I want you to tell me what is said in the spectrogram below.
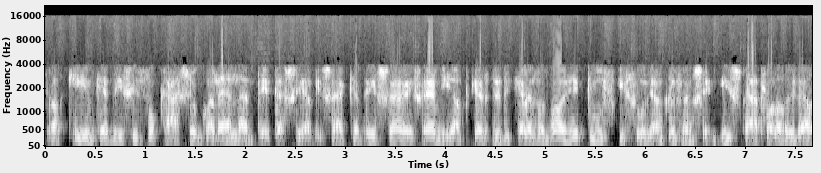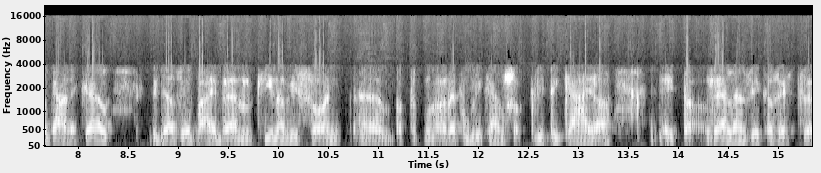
a kémkedési szokásjoggal ellentétesé a viselkedése, és emiatt kezdődik el ez a baj, hogy plusz kiszúrja a közönség is, tehát valahogy reagálni kell. Ugye azért Biden-Kína viszony, eh, a republikánusok kritikája, ugye itt az ellenzék azért eh,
